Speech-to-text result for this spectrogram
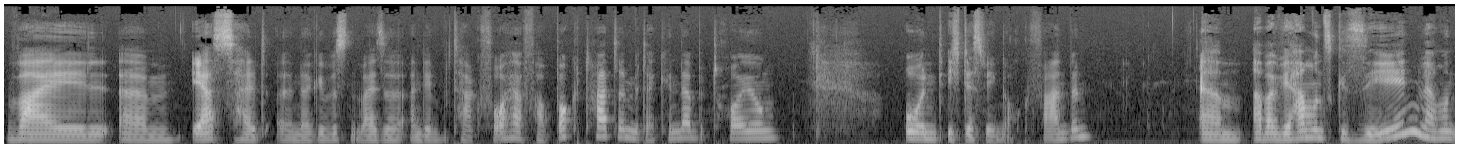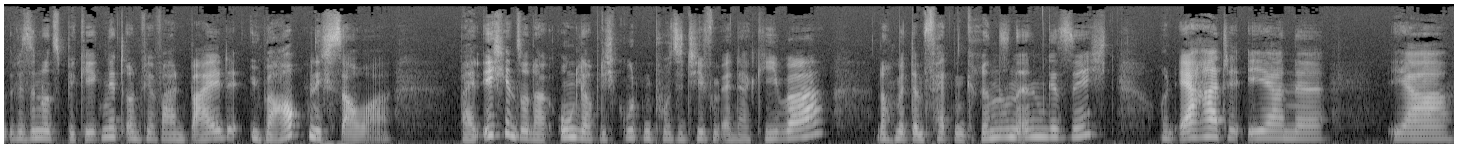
weil ähm, er es halt in einer gewissen Weise an dem Tag vorher verbockt hatte mit der Kinderbetreuung und ich deswegen auch gefahren bin. Ähm, aber wir haben uns gesehen, wir, haben, wir sind uns begegnet und wir waren beide überhaupt nicht sauer, weil ich in so einer unglaublich guten, positiven Energie war, noch mit einem fetten Grinsen im Gesicht und er hatte eher eine, ja,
